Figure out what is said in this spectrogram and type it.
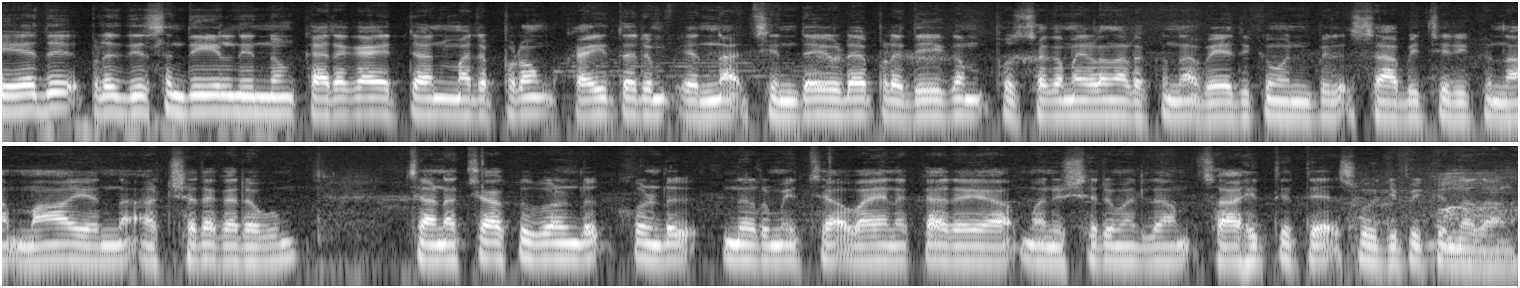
ഏത് പ്രതിസന്ധിയിൽ നിന്നും കരകയറ്റാൻ മലപ്പുറം കൈതരും എന്ന ചിന്തയുടെ പ്രതീകം പുസ്തകമേള നടക്കുന്ന വേദിക്ക് മുൻപിൽ സ്ഥാപിച്ചിരിക്കുന്ന മാ എന്ന അക്ഷരകരവും ചണച്ചാക്കുകൾ കൊണ്ട് നിർമ്മിച്ച വായനക്കാരായ മനുഷ്യരുമെല്ലാം സാഹിത്യത്തെ സൂചിപ്പിക്കുന്നതാണ്.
